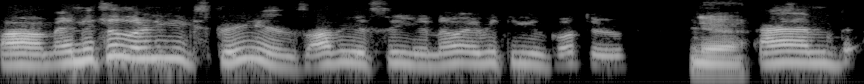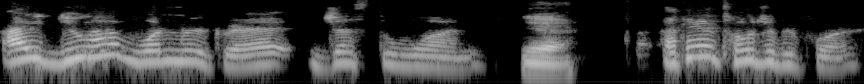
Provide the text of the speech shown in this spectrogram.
Um, and it's a learning experience. Obviously, you know everything you go through. Yeah. And I do have one regret, just one. Yeah. I think I told you before.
